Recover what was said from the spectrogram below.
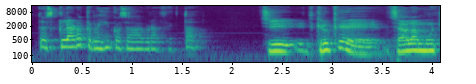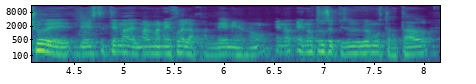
Entonces, claro que México se va a ver afectado. Sí, creo que se habla mucho de, este tema del mal manejo de la pandemia, ¿no? En, otros episodios lo hemos tratado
